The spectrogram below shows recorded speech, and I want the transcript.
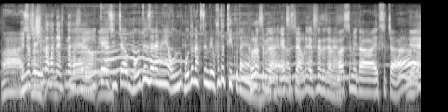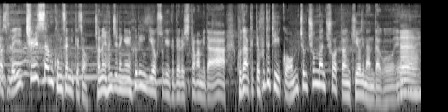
와, 윤정수 진짜 신나셨네, 신나셨어요. 네, 이때 예. 진짜 모든 사람이 어, 모든 학생들이 후드티 입고 다녀요. 그렇습니다. 네, X자, 우리는 X세대잖아요. 맞습니다. X자. 네. 맞습니다. 17304님께서 저는 현진행의 흐린 기억 속에 그대를 신청합니다. 고등학교 때 후드티 입고 엄청 춤만 추었던 기억이 난다고. 예. 네.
